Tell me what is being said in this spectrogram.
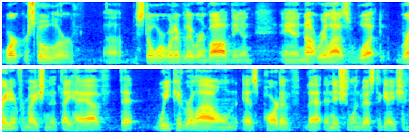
work or school or uh, the store or whatever they were involved in, and not realize what great information that they have that we could rely on as part of that initial investigation.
